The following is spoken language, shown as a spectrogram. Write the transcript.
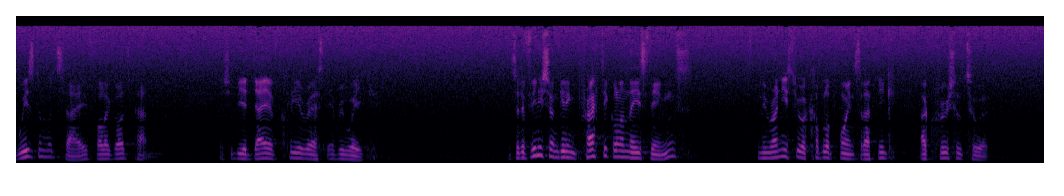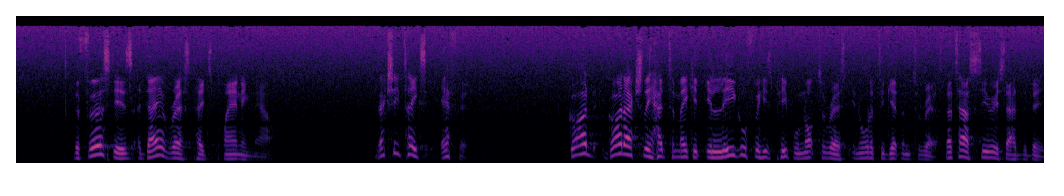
wisdom would say follow God's pattern. There should be a day of clear rest every week. So, to finish on getting practical on these things, let me run you through a couple of points that I think are crucial to it. The first is a day of rest takes planning now. It actually takes effort. God, God actually had to make it illegal for his people not to rest in order to get them to rest. That's how serious it had to be.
